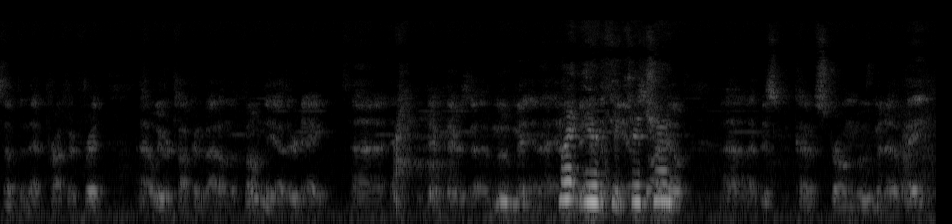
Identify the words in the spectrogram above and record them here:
Something that Prophet Fred, uh, we were talking about on the phone the other day. Uh, there, there's a movement, and I, My ear camp, so I know uh, this kind of strong movement of hey,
